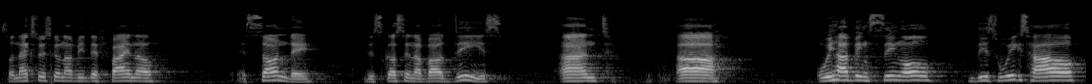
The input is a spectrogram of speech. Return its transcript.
So next week is going to be the final uh, Sunday discussing about this. And uh, we have been seeing all these weeks how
